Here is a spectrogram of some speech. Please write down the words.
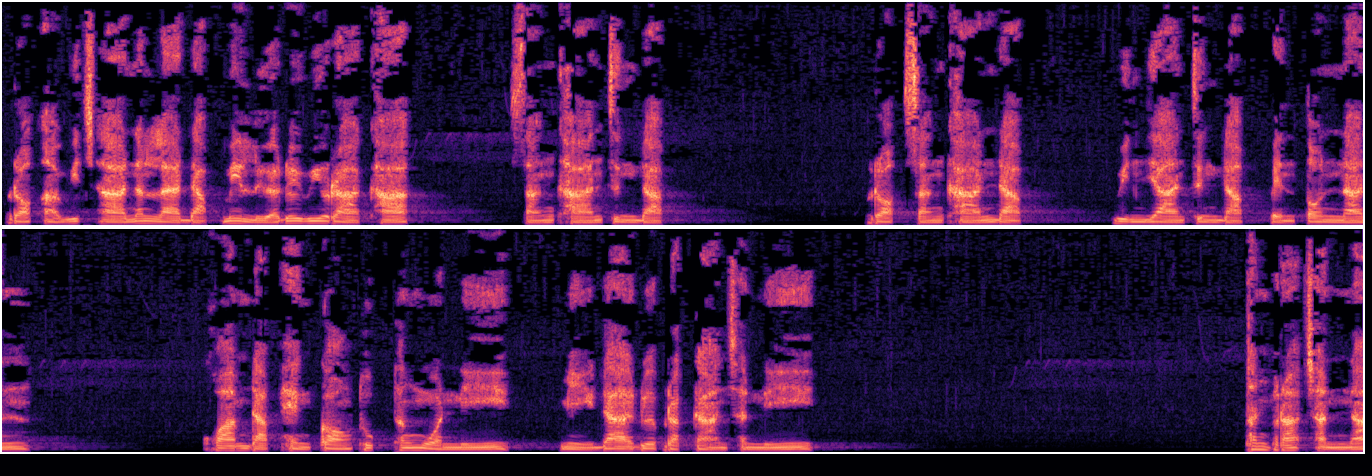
เพราะอาวิชชานั่นแลดับไม่เหลือด้วยวิราคะ สังขารจึงดับ เพราะสังขารดับ วิญญาณจึงดับเป็นต้นนั้น ความดับแห่งกองทุกข์ทั้งมวลนี้มีได้ด้วยประการชนนี้ ท่านพระชนนะ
